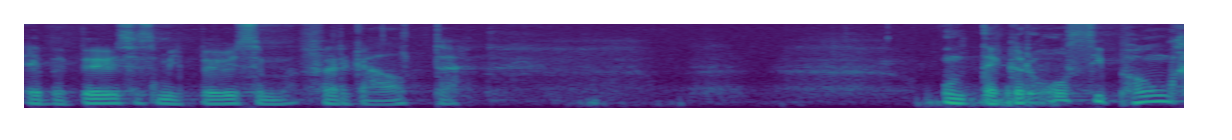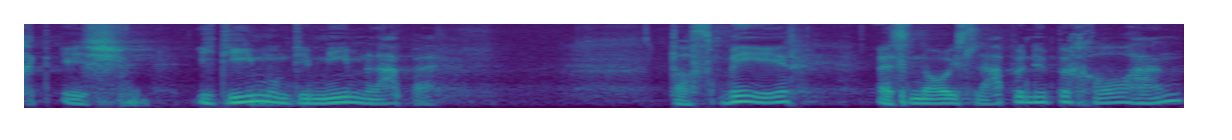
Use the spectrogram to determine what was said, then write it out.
Eben Böses mit Bösem vergelten. Und der große Punkt ist in deinem und in meinem Leben, dass wir ein neues Leben bekommen haben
